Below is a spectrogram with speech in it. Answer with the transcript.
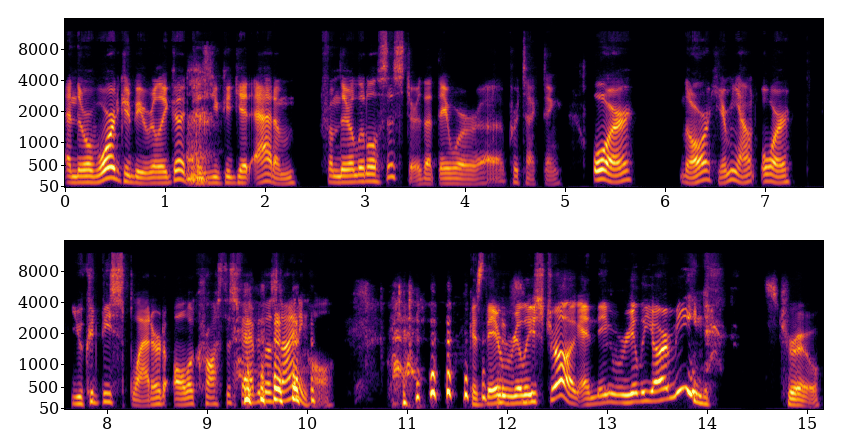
and the reward could be really good because you could get Adam from their little sister that they were uh, protecting, or or hear me out, or you could be splattered all across this fabulous dining hall because they're really strong and they really are mean. It's true.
